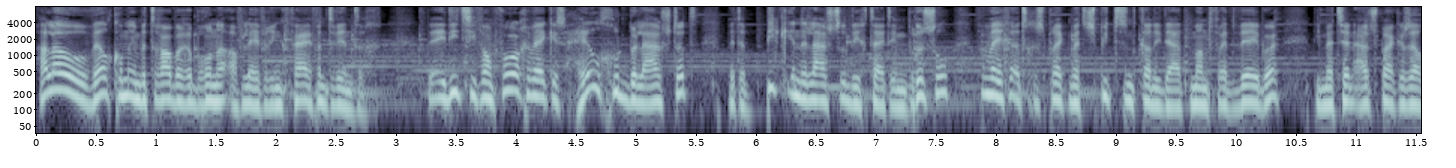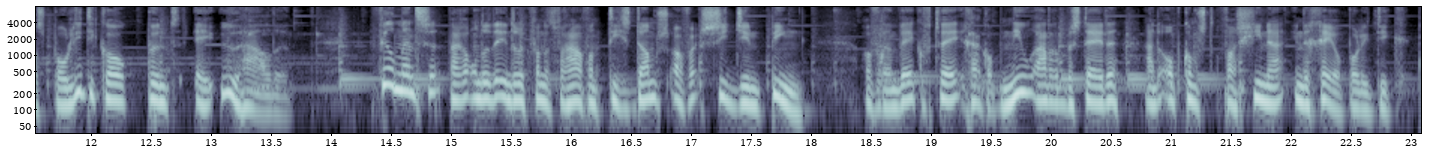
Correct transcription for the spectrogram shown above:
Hallo, welkom in Betrouwbare Bronnen, aflevering 25. De editie van vorige week is heel goed beluisterd, met een piek in de luisterdichtheid in Brussel vanwege het gesprek met spitsenkandidaat Manfred Weber, die met zijn uitspraken zelfs politico.eu haalde. Veel mensen waren onder de indruk van het verhaal van Ties Dams over Xi Jinping. Over een week of twee ga ik opnieuw aandacht besteden aan de opkomst van China in de geopolitiek.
